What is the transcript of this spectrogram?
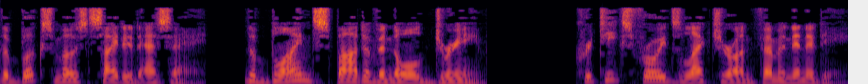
The book's most cited essay, The Blind Spot of an Old Dream, critiques Freud's lecture on femininity.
